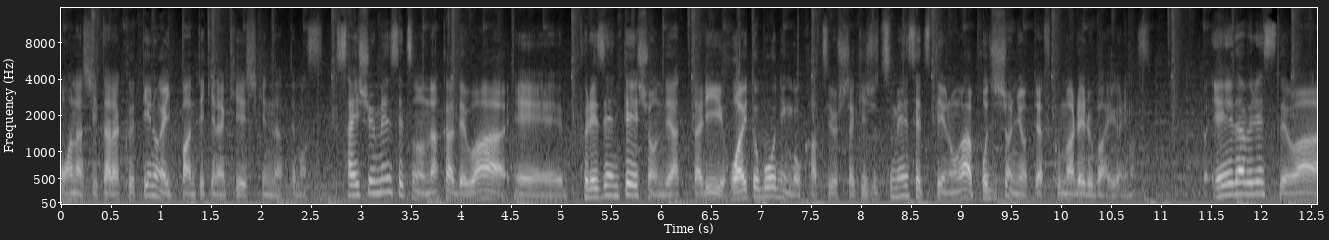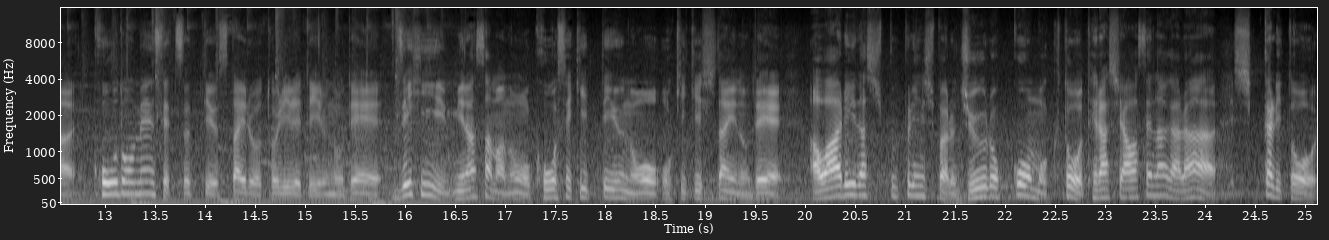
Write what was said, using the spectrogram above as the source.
お話しいただくっていうのが一般的な形式になってます。最終面接の中では、えー、プレゼンテーションであったりホワイトボーディングを活用した技術面接っていうのがポジションによっては含まれる場合があります。AWS では行動面接っていうスタイルを取り入れているのでぜひ皆様の功績っていうのをお聞きしたいので Our Leadership Principle 16項目と照らし合わせながらしっかりと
